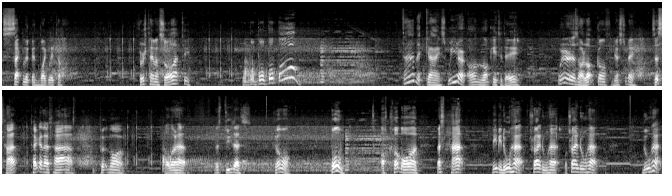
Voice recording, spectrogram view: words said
Sick looking Wigglytuff. First time I saw that too. Boom, boom, boom, boom, boom! Damn it, guys, we are unlucky today. Where is our luck gone from yesterday? Is this hat? Taking this hat off, putting on other hat. Let's do this. Come on. Boom. Oh, come on. This hat. Maybe no hat. Try no hat. We'll try no hat. No hat.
